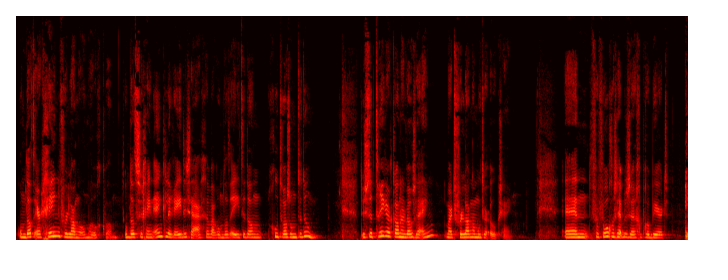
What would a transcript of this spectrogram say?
Omdat er geen verlangen omhoog kwam. Omdat ze geen enkele reden zagen waarom dat eten dan goed was om te doen. Dus de trigger kan er wel zijn, maar het verlangen moet er ook zijn. En vervolgens hebben ze geprobeerd.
